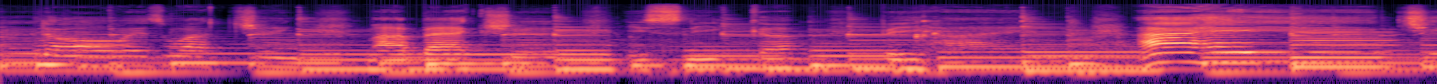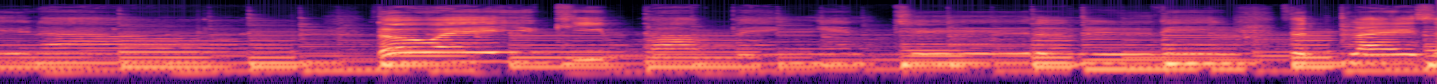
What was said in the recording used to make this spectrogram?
kind, always watching. My back should you sneak up behind. I hate you now, the way you keep popping into the movie. That plays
